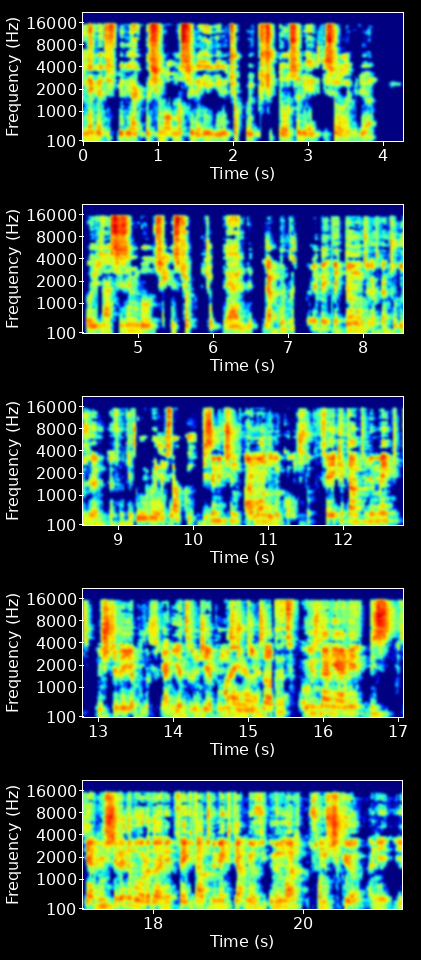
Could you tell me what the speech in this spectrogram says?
negatif bir yaklaşım olmasıyla ilgili çok böyle küçük de olsa bir etkisi olabiliyor. O yüzden sizin bu şeyiniz çok çok değerli. Ya burada şöyle bir eklemem olacak Atakan çok dilerim lafını kestim. Buyur buyur. Bizim için Armando'da konuştuk. Fake it until you make it müşteriye yapılır. Yani yatırımcı yapılmaz Aynen çünkü imza Evet. O yüzden yani biz yani müşteriye de bu arada hani fake it until you make it yapmıyoruz. Ürün var sonuç çıkıyor. Hani e,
